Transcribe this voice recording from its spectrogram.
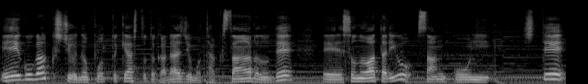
英語学習のポッドキャストとかラジオもたくさんあるので、えー、その辺りを参考にして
